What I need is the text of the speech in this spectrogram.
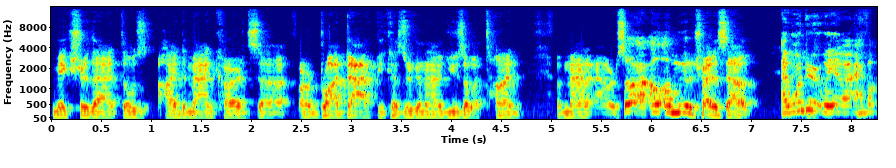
make sure that those high demand cards uh, are brought back because they're gonna use up a ton of mana hours. So i am gonna try this out. I wonder. Wait, I have a,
